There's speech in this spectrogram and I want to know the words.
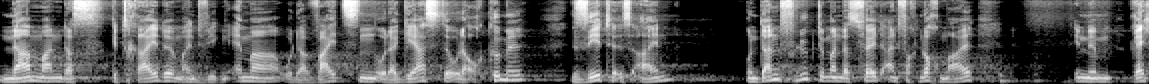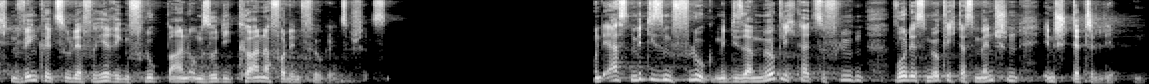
nahm man das Getreide, meinetwegen Emmer oder Weizen oder Gerste oder auch Kümmel, säte es ein und dann pflügte man das Feld einfach nochmal in einem rechten Winkel zu der vorherigen Flugbahn, um so die Körner vor den Vögeln zu schützen. Und erst mit diesem Flug, mit dieser Möglichkeit zu flügen, wurde es möglich, dass Menschen in Städte lebten.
